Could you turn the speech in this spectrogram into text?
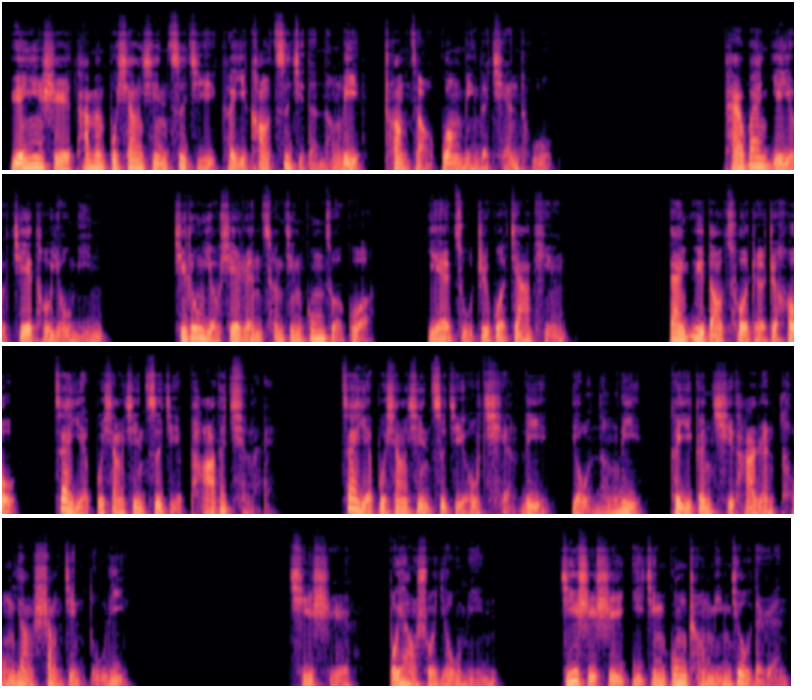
原因是他们不相信自己可以靠自己的能力创造光明的前途。台湾也有街头游民，其中有些人曾经工作过，也组织过家庭，但遇到挫折之后，再也不相信自己爬得起来，再也不相信自己有潜力、有能力，可以跟其他人同样上进独立。其实，不要说游民，即使是已经功成名就的人，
